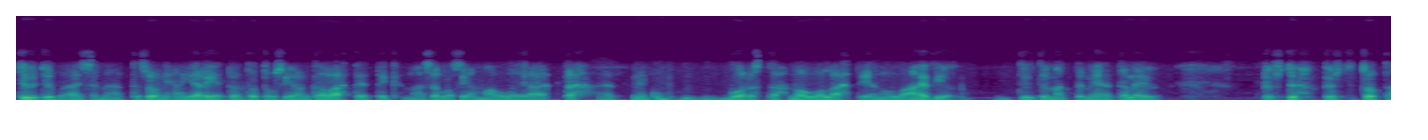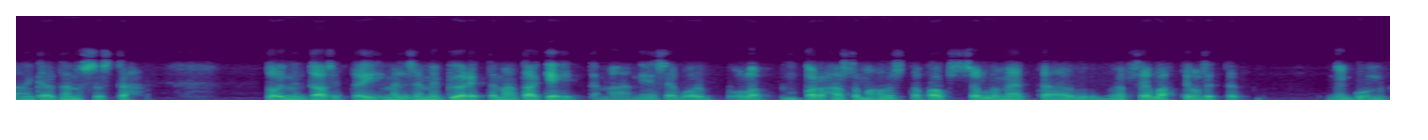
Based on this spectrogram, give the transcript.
tyytyväisenä, että se on ihan järjetöntä tosiaankaan lähteä tekemään sellaisia malleja, että, että niin kuin vuodesta nolla lähtien ollaan heti tyytymättömiä, että ei pysty, pysty tota, niin käytännössä sitä toimintaa sitten ihmeellisemmin pyörittämään tai kehittämään, niin se voi olla parhaassa mahdollisessa tapauksessa sellainen, että se Lahti on sitten niin kuin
